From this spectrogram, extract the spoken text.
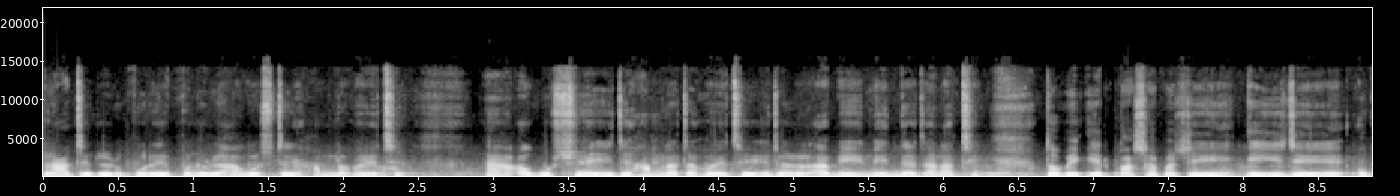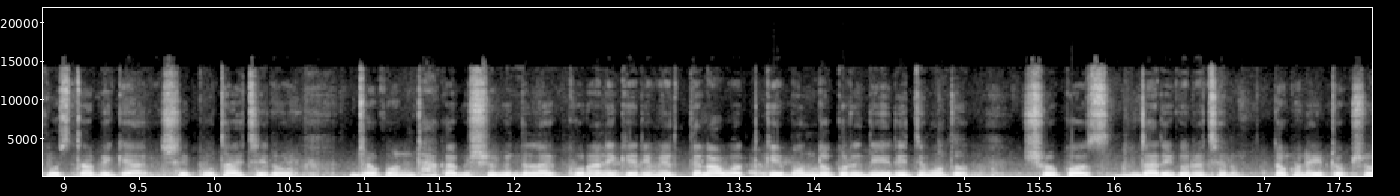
প্রাচীরের উপরে পনেরোই আগস্টে হামলা হয়েছে। হ্যাঁ অবশ্যই এই যে হামলাটা হয়েছে, এটার আমি নিন্দা জানাচ্ছি। তবে এর পাশাপাশি এই যে উপস্থাপিকা, সে কোথায় ছিল? যখন ঢাকা বিশ্ববিদ্যালয় কোরআনী কেরিমের তেলাওয়াতকে বন্ধ করে দিয়ে রীতিমতো শোকজ জারি করেছিল, তখন এই টকশো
